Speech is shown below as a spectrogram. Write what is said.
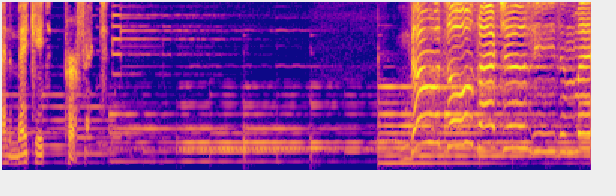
and make it perfect. 当我走在这里的每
